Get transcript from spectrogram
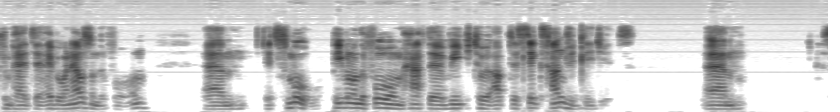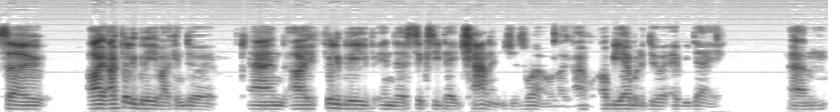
compared to everyone else on the forum, um, it's small. People on the forum have to reach to up to 600 digits. Um, so I, I fully believe I can do it and I fully believe in the 60 day challenge as well. Like I'll, I'll be able to do it every day. Um,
